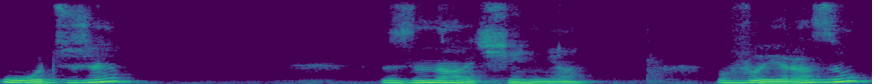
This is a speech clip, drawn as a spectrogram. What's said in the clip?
Отже, значення виразу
